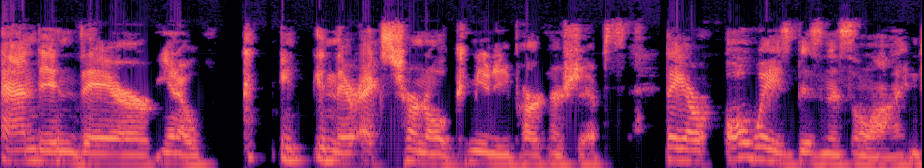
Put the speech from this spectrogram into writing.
and in their, you know, in, in their external community partnerships. They are always business aligned.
